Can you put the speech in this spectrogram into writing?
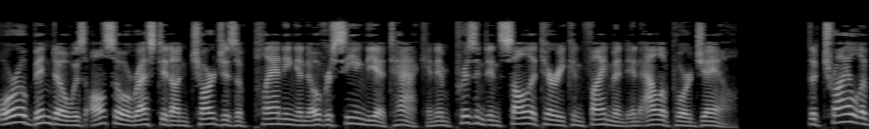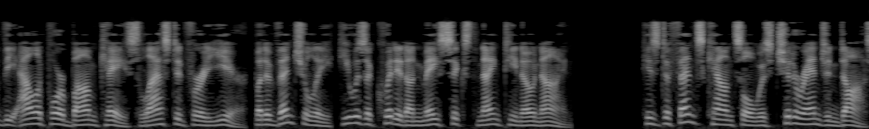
Aurobindo was also arrested on charges of planning and overseeing the attack and imprisoned in solitary confinement in Alipur jail. The trial of the Alipur bomb case lasted for a year, but eventually, he was acquitted on May 6, 1909. His defense counsel was Chittaranjan Das.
